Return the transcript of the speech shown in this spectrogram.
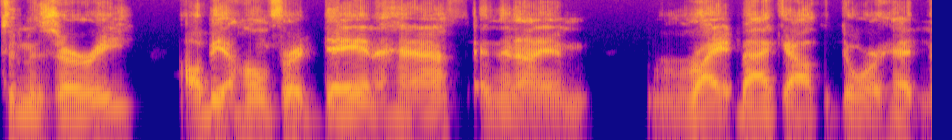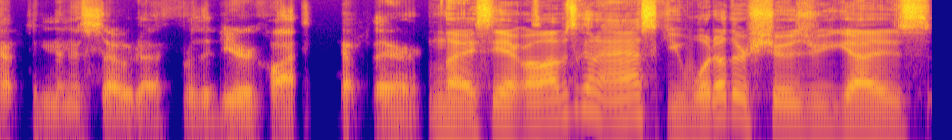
to Missouri. I'll be at home for a day and a half, and then I am right back out the door heading up to Minnesota for the deer classic up there. nice yeah well i was going to ask you what other shows are you guys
